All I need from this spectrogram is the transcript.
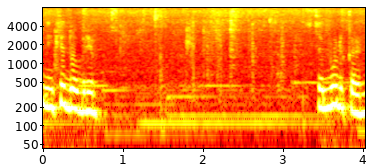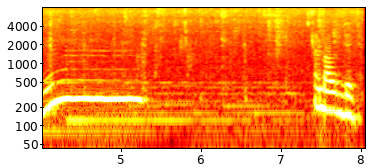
Які добрі. З цибулькою. Обалдеть.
